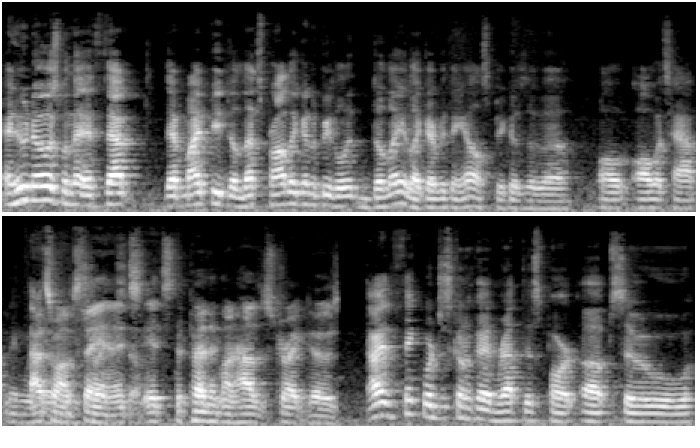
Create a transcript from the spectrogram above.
And who knows when that, if that that might be that's probably going to be delayed like everything else because of uh, all all what's happening. With That's what I'm the saying. strike, It's it's depending on how the strike goes. I think we're just going to go ahead and wrap this part up. So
